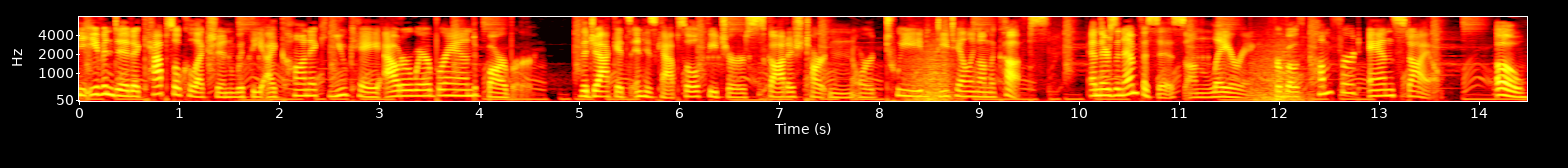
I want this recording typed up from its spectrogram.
he even did a capsule collection with the iconic UK outerwear brand Barbour. The jackets in his capsule feature Scottish tartan or tweed detailing on the cuffs, and there's an emphasis on layering for both comfort and style. Oh,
